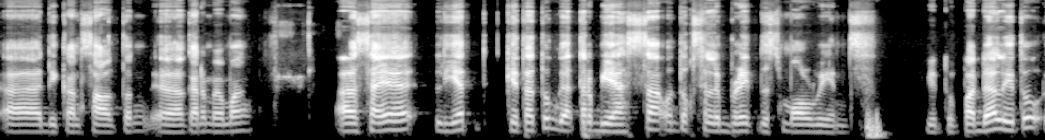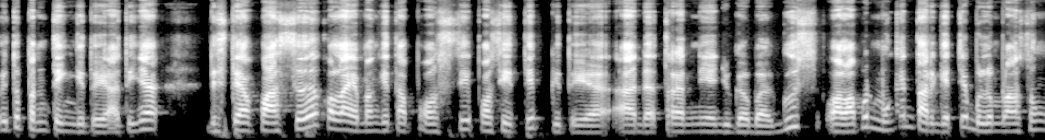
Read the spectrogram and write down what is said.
uh, di konsultan uh, karena memang uh, saya lihat kita tuh nggak terbiasa untuk celebrate the small wins gitu. Padahal itu itu penting gitu ya. Artinya di setiap fase kalau emang kita positif positif gitu ya, ada trennya juga bagus walaupun mungkin targetnya belum langsung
